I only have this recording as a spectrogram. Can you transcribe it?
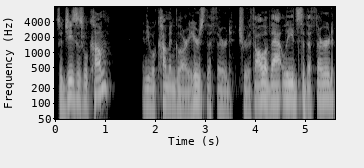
So Jesus will come and he will come in glory. Here's the third truth. All of that leads to the third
